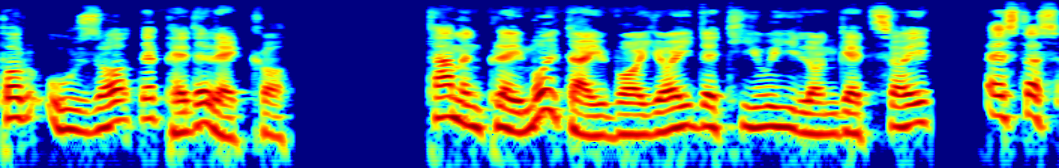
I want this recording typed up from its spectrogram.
por uso de pedeleco. Tamen plei multai voioi de tiui longezoi estas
